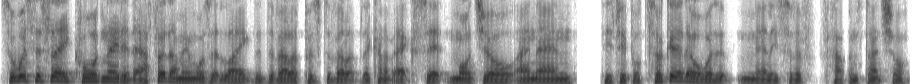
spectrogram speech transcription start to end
So, was this a coordinated effort? I mean, was it like the developers developed the kind of exit module and then these people took it, or was it merely sort of happenstantial?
